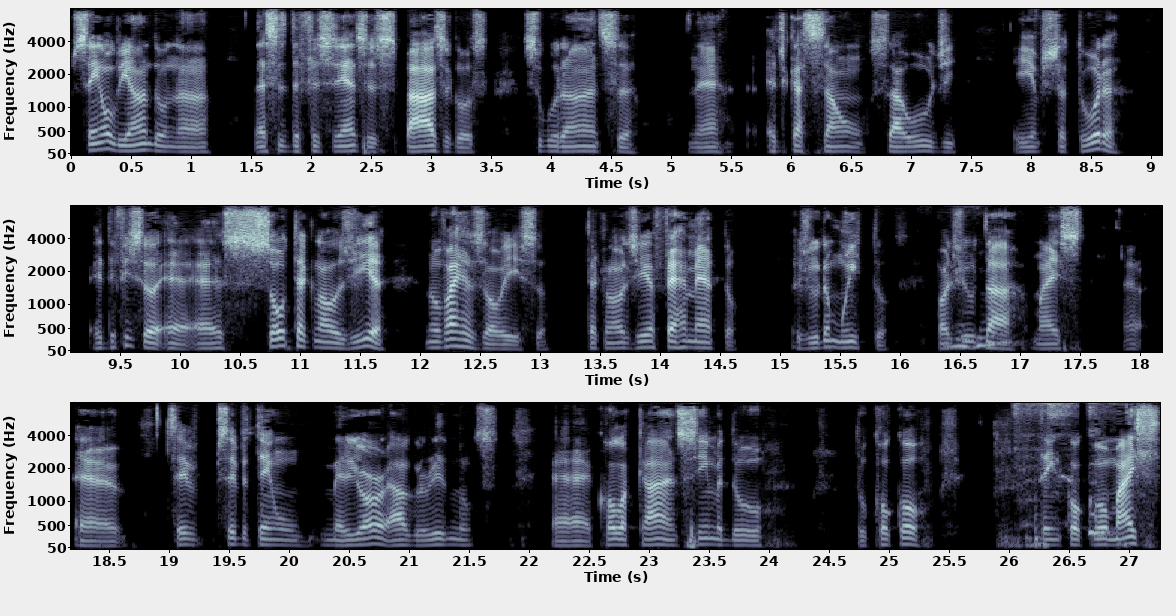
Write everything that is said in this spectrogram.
sem olhando na nessas deficiências básicas, segurança, né, educação, saúde e infraestrutura, é difícil. É, é só tecnologia não vai resolver isso. Tecnologia é ferramenta, ajuda muito, pode uhum. ajudar, mas é, é, você, você tem um melhor algoritmo é, colocar em cima do, do cocô. Tem cocô mais,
